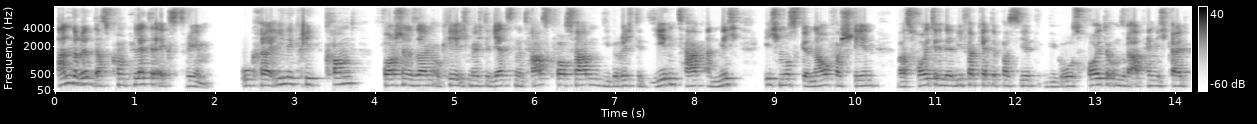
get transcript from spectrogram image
Andere das komplette Extrem. Ukraine-Krieg kommt, Vorstände sagen, okay, ich möchte jetzt eine Taskforce haben, die berichtet jeden Tag an mich. Ich muss genau verstehen, was heute in der Lieferkette passiert, wie groß heute unsere Abhängigkeit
